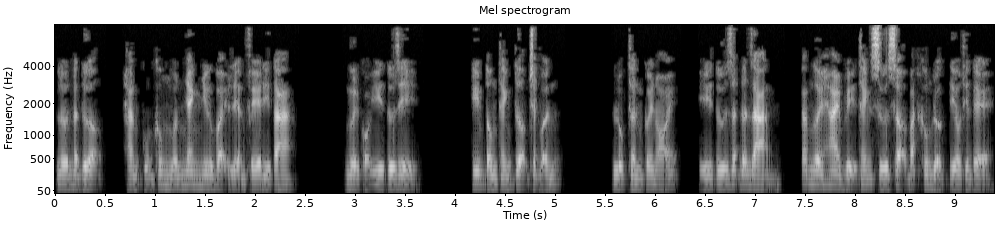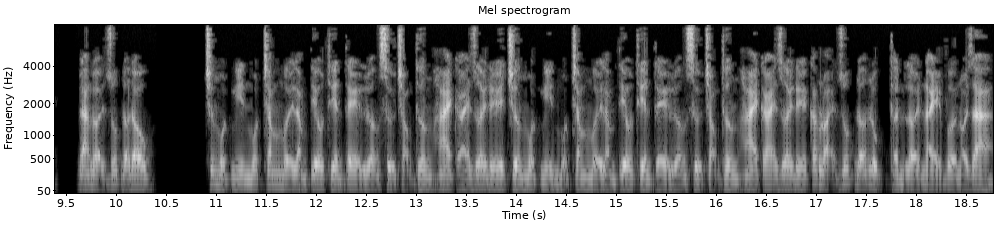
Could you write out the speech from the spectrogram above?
lớn đần tượng, hắn cũng không muốn nhanh như vậy liền phế đi ta. Ngươi có ý tứ gì? Kim tông thánh tượng chất vấn. Lục thần cười nói, ý tứ rất đơn giản, các ngươi hai vị thánh sứ sợ bắt không được tiêu thiên tể, đang đợi giúp đỡ đâu? Chương một nghìn một trăm mười lăm tiêu thiên tể lưỡng sử trọng thương hai cái rơi đế, chương một nghìn một trăm mười lăm tiêu thiên tể lưỡng sử trọng thương hai cái rơi đế, các loại giúp đỡ lục thần lời này vừa nói ra,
